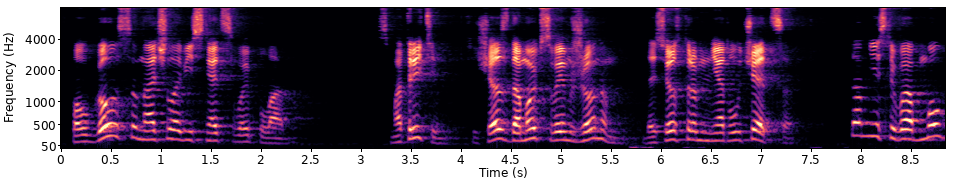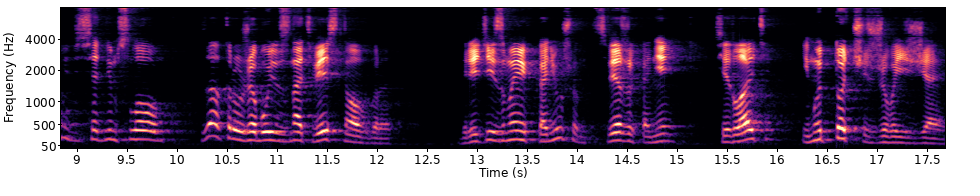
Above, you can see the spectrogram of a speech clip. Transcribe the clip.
в полголоса начал объяснять свой план. Смотрите, сейчас домой к своим женам, да сестрам не отлучаться. Там, если вы обмолвитесь одним словом, завтра уже будет знать весь Новгород. Берите из моих конюшен свежих коней, седлайте, и мы тотчас же выезжаем.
